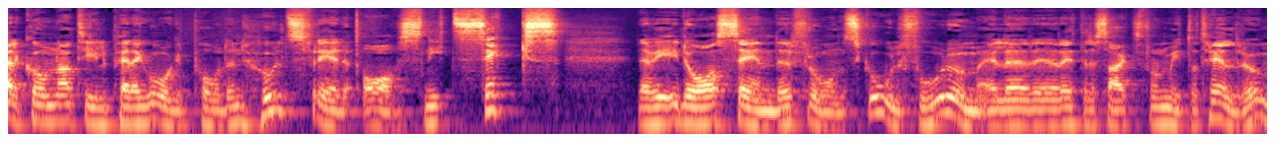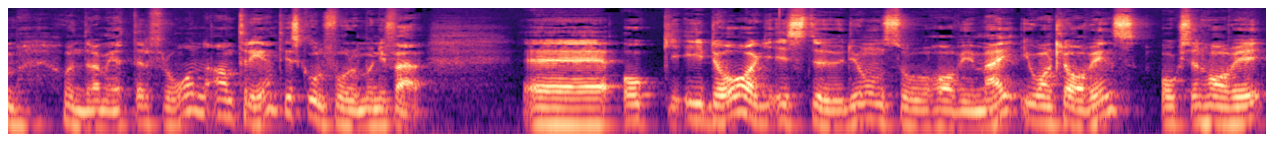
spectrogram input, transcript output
välkomna till Pedagogpodden Hultsfred avsnitt 6. Där vi idag sänder från Skolforum, eller rättare sagt från mitt hotellrum. 100 meter från entrén till Skolforum ungefär. Eh, och idag i studion så har vi mig, Johan Klavins, och sen har vi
